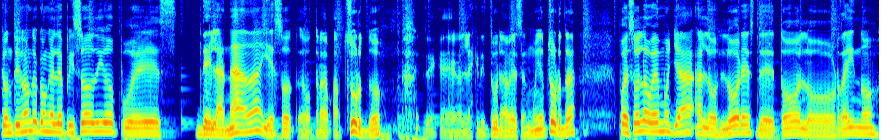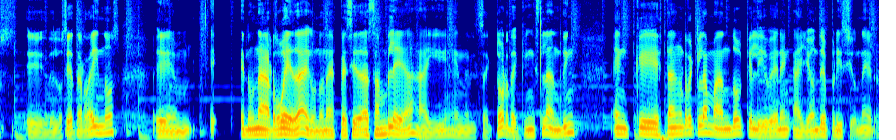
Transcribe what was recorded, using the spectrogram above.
Continuando con el episodio, pues de la nada, y eso es otro absurdo, la escritura a veces es muy absurda, pues solo vemos ya a los lores de todos los reinos, eh, de los siete reinos, em, en una rueda, en una especie de asamblea ahí en el sector de King's Landing, en que están reclamando que liberen a John de prisionero.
